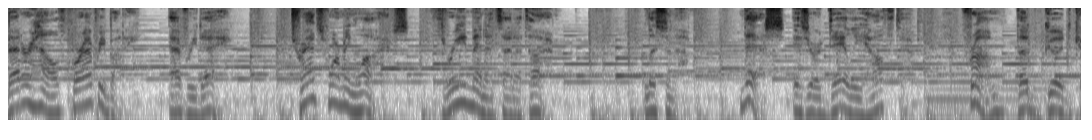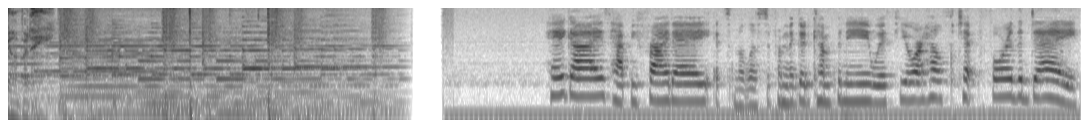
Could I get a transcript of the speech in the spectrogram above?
better health for everybody, every day. Transforming lives, three minutes at a time. Listen up. This is your daily health tip from The Good Company. Hey guys, happy Friday. It's Melissa from The Good Company with your health tip for the day.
